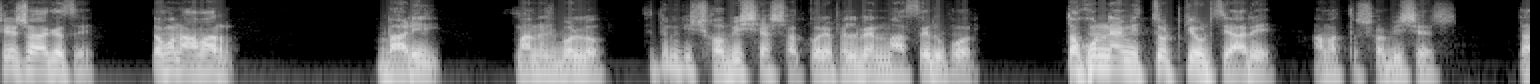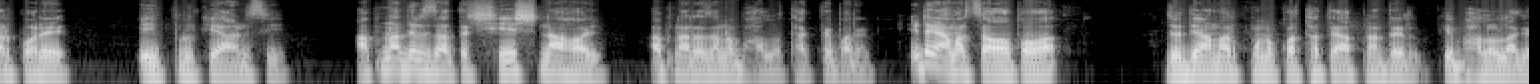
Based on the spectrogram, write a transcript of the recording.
শেষ হয়ে গেছে, তখন আমার বাড়ি মানুষ বলল, তুমি কি সবিশ্বাস করে ফেলবেন মাছের উপর? তখন আমি চটকে উঠছি, আরে, আমার তো সবিশেষ তারপরে এই প্রক্রিয়া আনছি। আপনাদের যাতে শেষ না হয়, আপনারা যেন ভালো থাকতে পারেন। এটাই আমার চাওয়া পাওয়া। যদি আমার কোনো কথাতে আপনাদেরকে ভালো লাগে,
